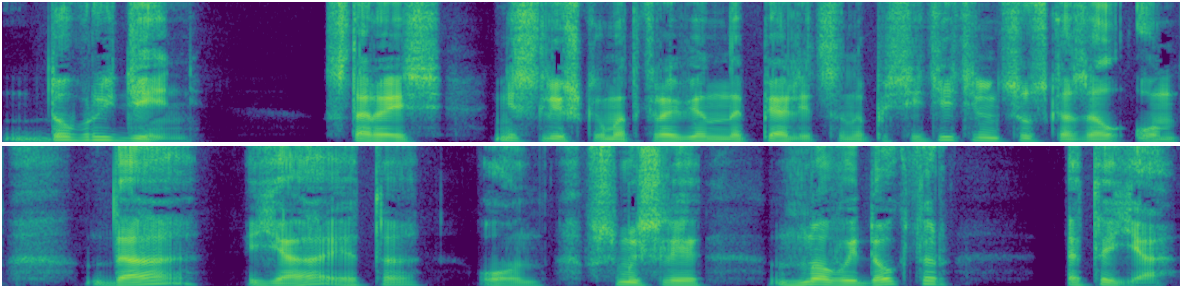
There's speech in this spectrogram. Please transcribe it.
«Добрый день!» Стараясь не слишком откровенно пялиться на посетительницу, сказал он. «Да, я — это он. В смысле, новый доктор — это я.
